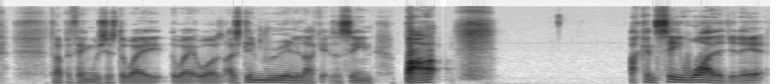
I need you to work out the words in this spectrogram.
type of thing was just the way the way it was. I just didn't really like it as a scene, but I can see why they did it.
